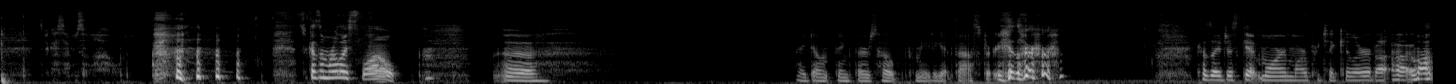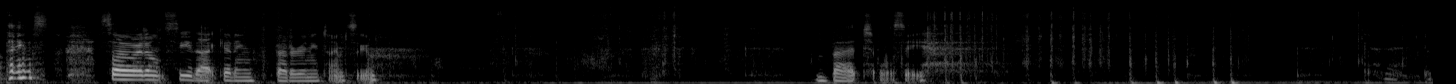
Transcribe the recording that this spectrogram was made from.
It's because I'm slow. it's because I'm really slow. Uh, I don't think there's hope for me to get faster either. Because I just get more and more particular about how I want things. So I don't see that getting better anytime soon. But we'll see. Okay, get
